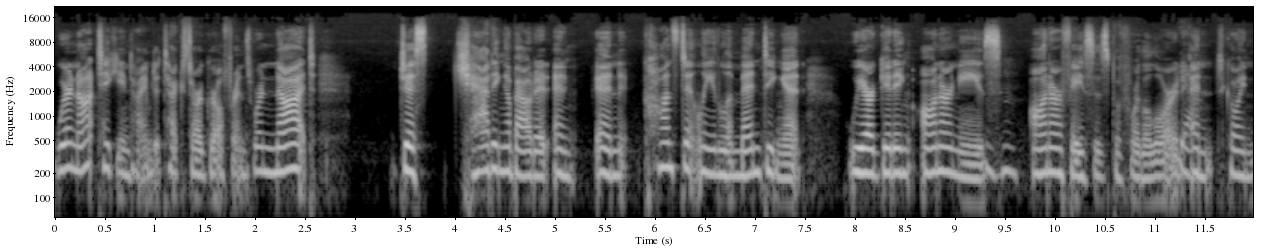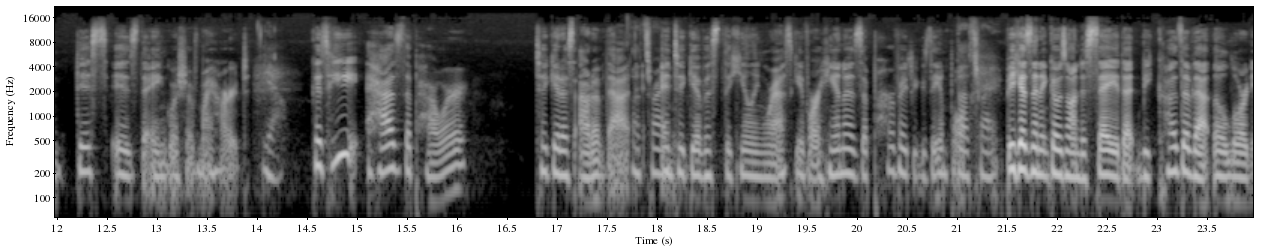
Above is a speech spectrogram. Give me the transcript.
we're not taking time to text our girlfriends. We're not just chatting about it and and constantly lamenting it we are getting on our knees mm-hmm. on our faces before the lord Yeah. and going this is the anguish of my heart Yeah. because he has the power to get us out of that That's right. and to give us the healing we're asking for hannah is a perfect example That's right. because then it goes on to say that because of that, the Lord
